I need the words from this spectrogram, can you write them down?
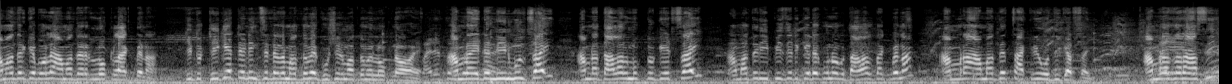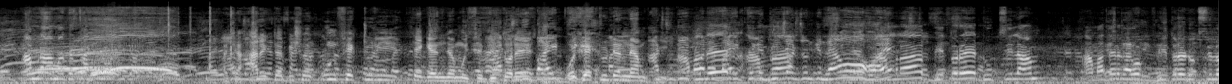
আমাদেরকে বলে আমাদের লোক লাগবে না। কিন্তু ঠিকই ট্রেনিং সেন্টারের মাধ্যমে ঘুষের মাধ্যমে লোক নেওয়া হয়। আমরা এটা নির্মূল চাই আমরা দালাল মুক্ত গেট চাই আমাদের ইপিজেড গেটে কোনো দালাল থাকবে না আমরা আমাদের চাকরির অধিকার চাই। আমরা যারা আছি আমরা আমাদের চাকরির অধিকার আচ্ছা আরেকটা বিষয় কোন ফ্যাক্টরিতে গ্যাঞ্জাম হয়েছে? ভিতরে ওই ফ্যাক্টরিটার নাম কি? আমাদের আমরা ভিতরে ঢুকছিলাম আমাদের লোক ভিতরে ঢুকছিল।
